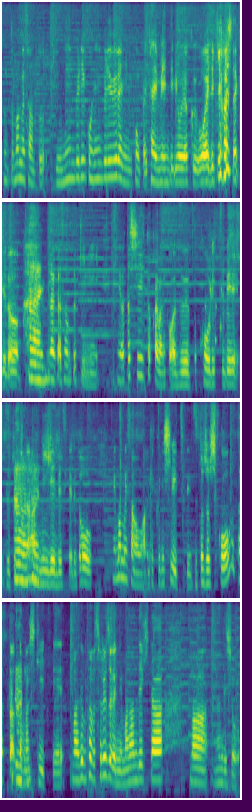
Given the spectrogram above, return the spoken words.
本当豆さんと4年ぶり5年ぶりぐらいに今回対面でようやくお会いできましたけどはい。なんかその時に、ね、私とかなんかはずっと公立でずっと来た人間ですけれど、ね、豆さんは逆に私立でずっと女子校だったって話聞いて、まあでも多分それぞれね学んできたまあなんでしょう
